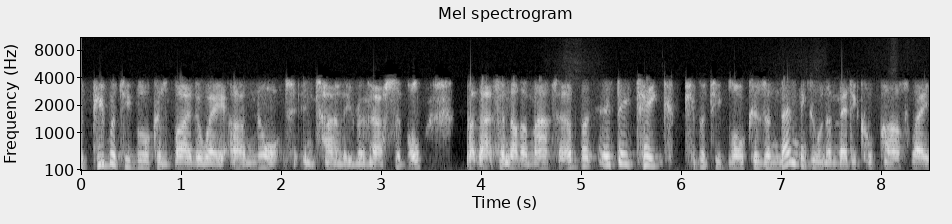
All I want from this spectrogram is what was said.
the puberty blockers, by the way, are not entirely reversible, but that's another matter. But if they take puberty blockers and then they go on a medical pathway,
